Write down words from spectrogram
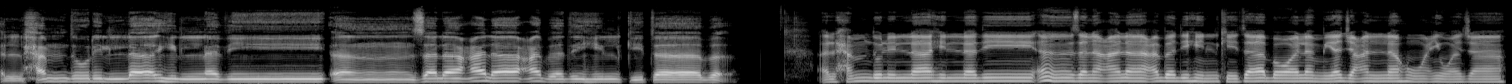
الحمد لله الذي أنزل على عبده الكتاب. الحمد لله الذي أنزل على عبده الكتاب ولم يجعل له عوجا.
